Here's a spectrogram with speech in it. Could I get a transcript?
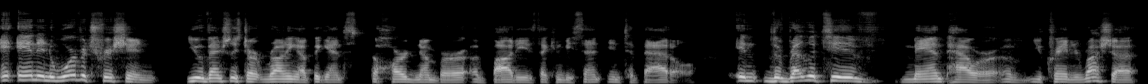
And in a war of attrition, you eventually start running up against the hard number of bodies that can be sent into battle. In the relative manpower of Ukraine and Russia,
